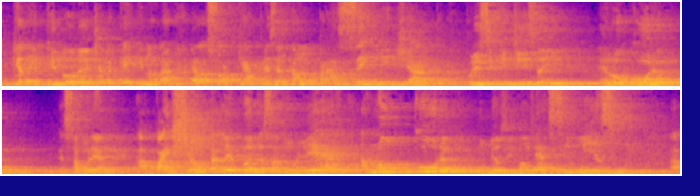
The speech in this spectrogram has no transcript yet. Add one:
porque ela é ignorante, ela quer ignorar, ela só quer apresentar um prazer imediato. Por isso que diz aí, é loucura, essa mulher. A paixão está levando essa mulher à loucura. E meus irmãos, é assim mesmo. A, a,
